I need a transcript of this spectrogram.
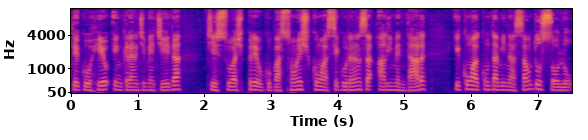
decorreu em grande medida de suas preocupações com a segurança alimentar e com a contaminação do solo.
